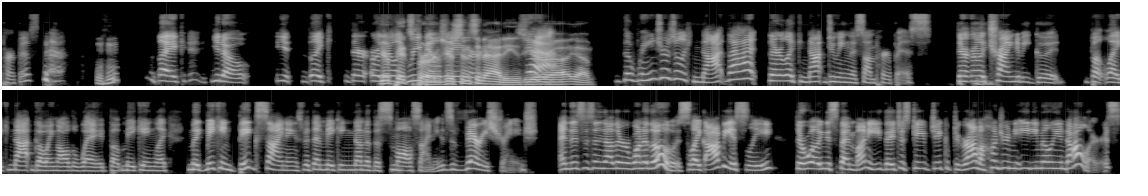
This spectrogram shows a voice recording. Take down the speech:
purpose. Mhm. Like, you know, you, like they're or Your they're like Pittsburghs, rebuilding. your or- Cincinnati's, Yeah. your uh, yeah. the Rangers are like not that. They're like not doing this on purpose. They're like trying to be good, but like not going all the way, but making like like making big signings, but then making none of the small signings. It's very strange. And this is another one of those. Like obviously they're willing to spend money. They just gave Jacob DeGrom 180 million dollars.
